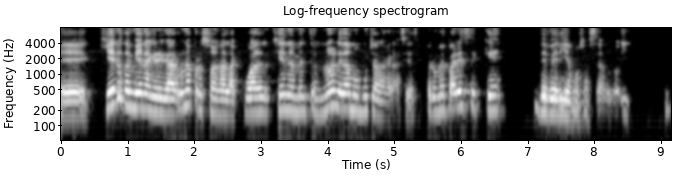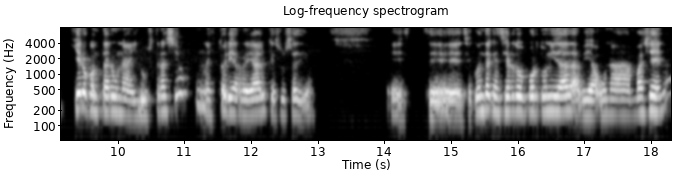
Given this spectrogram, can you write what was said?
Eh, quiero también agregar una persona a la cual generalmente no le damos muchas gracias, pero me parece que deberíamos hacerlo. Y quiero contar una ilustración, una historia real que sucedió. Este, se cuenta que en cierta oportunidad había una ballena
